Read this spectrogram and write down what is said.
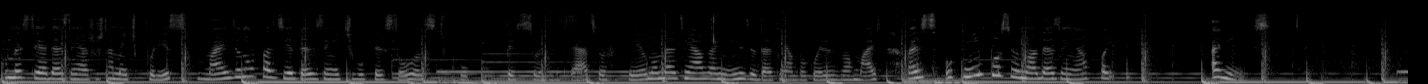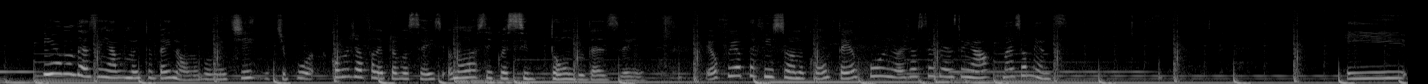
comecei a desenhar justamente por isso, mas eu não fazia desenho tipo pessoas, tipo pessoas entre aspas, porque eu não desenhava animes, eu desenhava coisas normais, mas o que me impulsionou a desenhar foi animes. E eu não desenhava muito bem, não, não vou mentir. Tipo, como eu já falei pra vocês, eu não nasci com esse dom do desenho. Eu fui aperfeiçoando com o tempo e hoje eu sei desenhar mais ou menos. E,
